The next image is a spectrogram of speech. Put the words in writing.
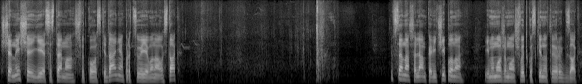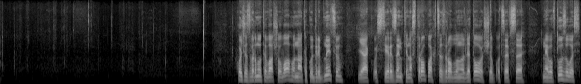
Ще нижче є система швидкого скидання, працює вона ось так. І все, наша лямка відчіплена, і ми можемо швидко скинути рюкзак. Хочу звернути вашу увагу на таку дрібницю, як ось ці резинки на стропах. Це зроблено для того, щоб оце все не вовтузилось.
